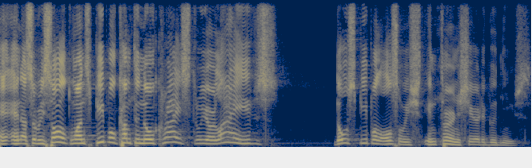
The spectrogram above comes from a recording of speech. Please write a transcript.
And, and as a result, once people come to know Christ through your lives, those people also in turn share the good news.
